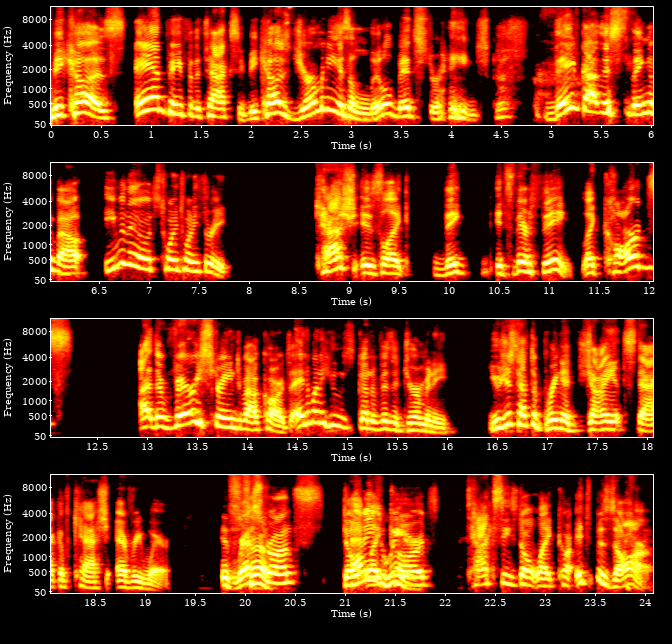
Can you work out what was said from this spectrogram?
because and pay for the taxi because Germany is a little bit strange. They've got this thing about even though it's 2023, cash is like they it's their thing. Like cards, uh, they're very strange about cards. Anybody who's going to visit Germany, you just have to bring a giant stack of cash everywhere. It's true. Restaurants don't That like cards. Taxis don't like cards. It's bizarre.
